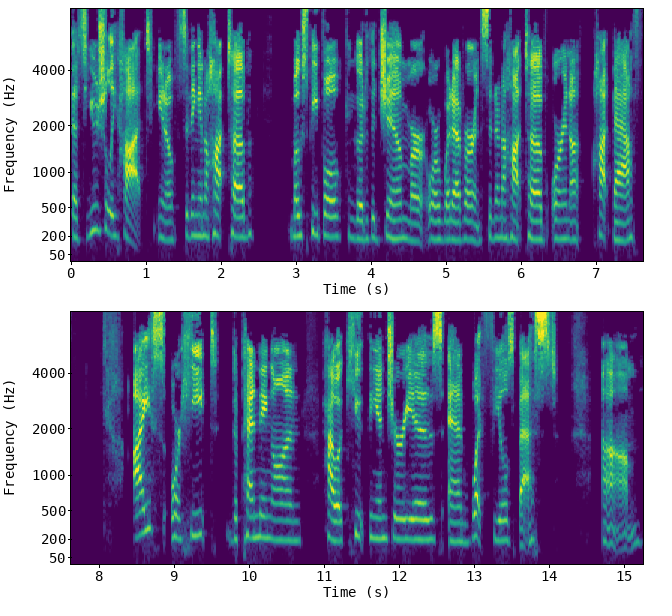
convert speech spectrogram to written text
that's usually hot, you know, sitting in a hot tub. Most people can go to the gym or, or whatever and sit in a hot tub or in a hot bath. Ice or heat, depending on how acute the injury is and what feels best. Um,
